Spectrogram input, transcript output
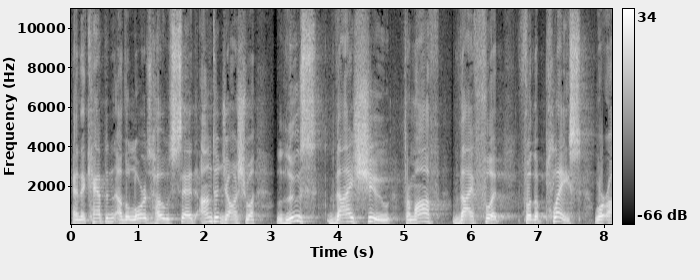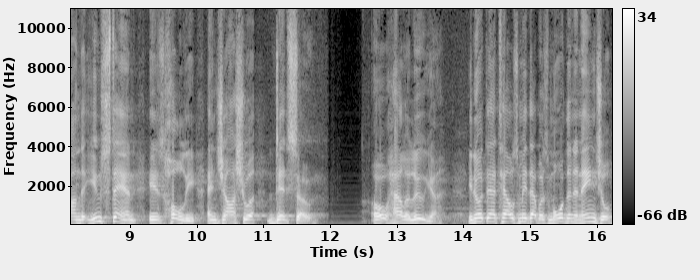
And the captain of the Lord's host said unto Joshua, Loose thy shoe from off thy foot, for the place whereon that you stand is holy. And Joshua did so. Oh, hallelujah. You know what that tells me? That was more than an angel.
